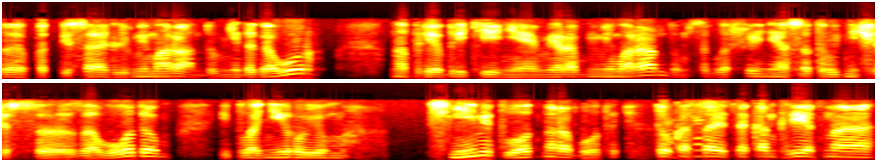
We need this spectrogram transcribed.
э, подписали меморандум, не договор на приобретение, меморандум, соглашение о сотрудничестве с заводом, и планируем с ними плотно работать. Что касается конкретно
